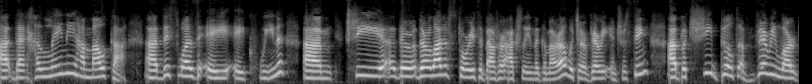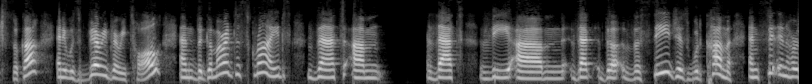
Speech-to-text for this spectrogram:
uh, that Heleni Hamalka, uh, this was a, a queen. Um, she uh, there there are a lot of stories about her actually in the Gemara, which are very interesting. Uh, but she built a very large sukkah, and it was very, very tall. And the Gemara describes that. Um, that the um, that the the sages would come and sit in her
